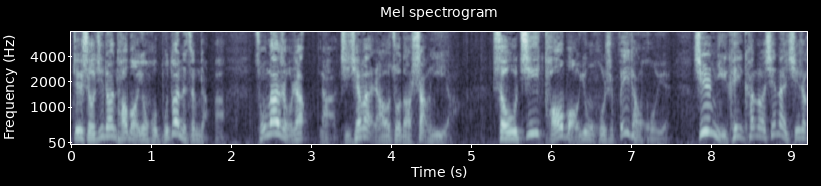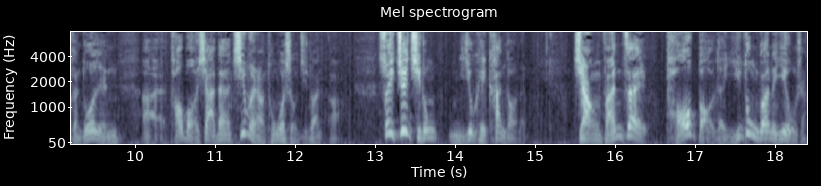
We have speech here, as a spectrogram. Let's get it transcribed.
这个手机端淘宝用户不断的增长啊，从他手上啊几千万，然后做到上亿啊，手机淘宝用户是非常活跃。其实你可以看到，现在其实很多人啊，淘宝下单基本上通过手机端啊，所以这其中你就可以看到的，蒋凡在淘宝的移动端的业务上，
